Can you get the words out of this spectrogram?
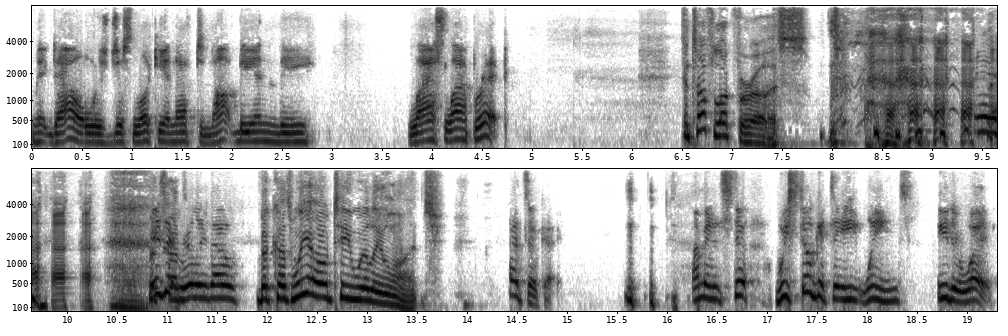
McDowell was just lucky enough to not be in the last lap wreck. And tough luck for us. Is it really though? Because we owe T Willie lunch. That's okay. I mean, it's still we still get to eat wings either way.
